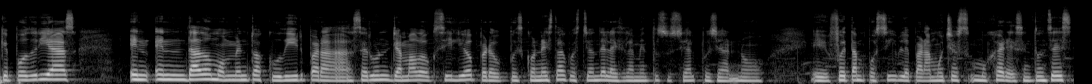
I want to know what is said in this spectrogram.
que podrías en, dado momento acudir para hacer un llamado auxilio, pero pues con esta cuestión del aislamiento social pues ya no eh, fue tan posible para muchas mujeres. Entonces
